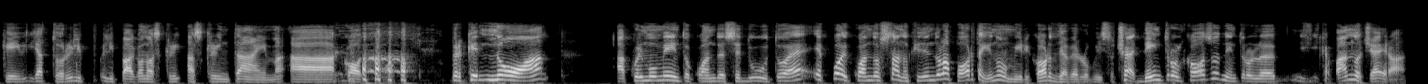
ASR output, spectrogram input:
che gli attori li, li pagano a, screen, a screen time, a cotta, perché Noah a quel momento quando è seduto eh, e poi quando stanno chiudendo la porta io non mi ricordo di averlo visto, cioè dentro il coso, dentro il, il capanno c'era.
